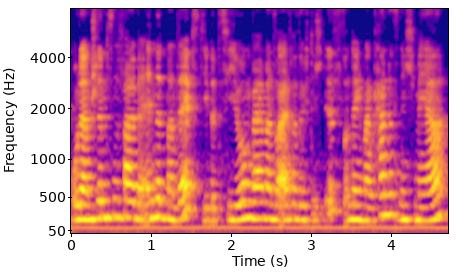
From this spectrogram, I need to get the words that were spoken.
Oder im schlimmsten Fall beendet man selbst die Beziehung, weil man so eifersüchtig ist und denkt, man kann es nicht mehr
